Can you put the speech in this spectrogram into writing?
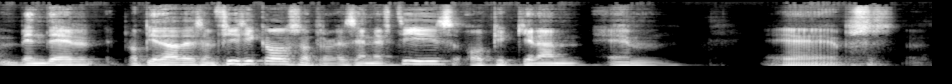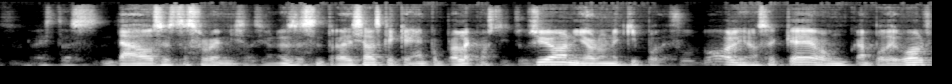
vender propiedades en físicos a través de NFTs o que quieran em, eh, pues, estas DAOs, estas organizaciones descentralizadas que querían comprar la constitución y ahora un equipo de fútbol y no sé qué, o un campo de golf.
